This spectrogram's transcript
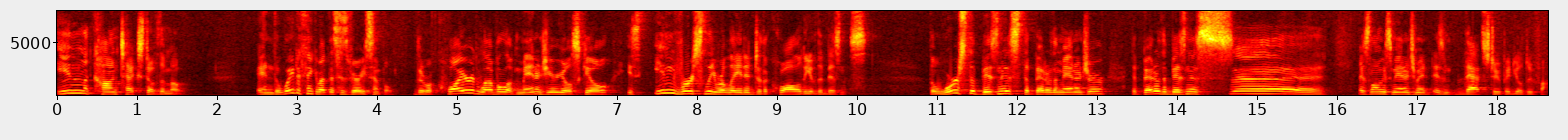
in the context of the moat. And the way to think about this is very simple. The required level of managerial skill is inversely related to the quality of the business. The worse the business, the better the manager. The better the business, uh, as long as management isn't that stupid, you'll do fine.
